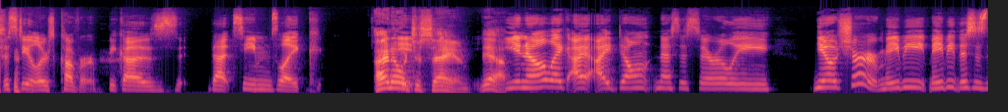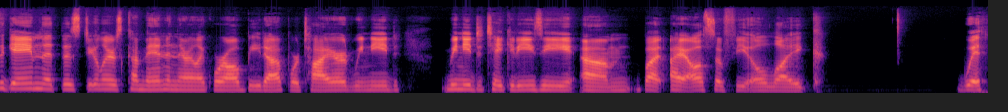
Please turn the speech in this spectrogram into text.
the Steelers cover because that seems like I know what you're saying. Yeah. you know like I I don't necessarily you know sure maybe maybe this is the game that the Steelers come in and they're like we're all beat up we're tired we need we need to take it easy um but I also feel like with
